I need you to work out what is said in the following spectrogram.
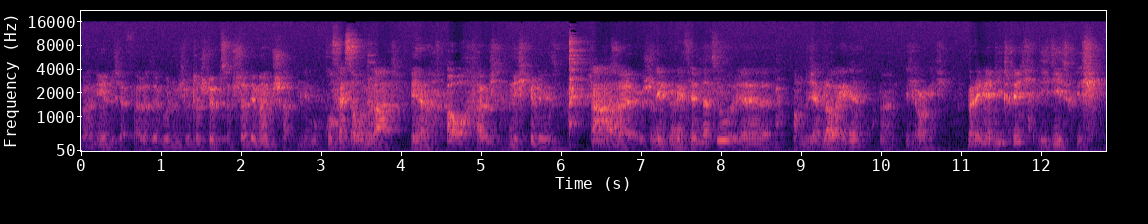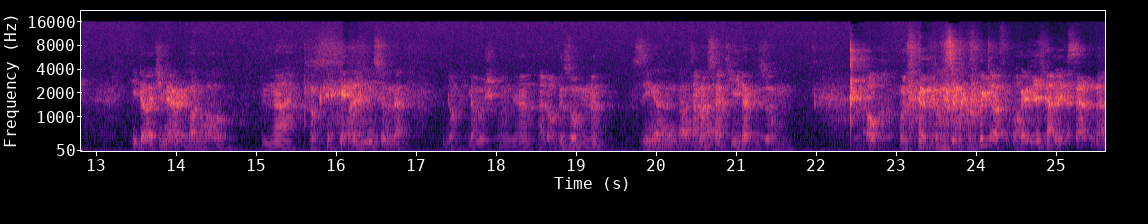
war ein ähnlicher Fall. Also er wurde nicht unterstützt und stand immer im Schatten. Professor Unrat. Ja, Auch. habe ich nicht gelesen. Ah, ist leider und den, und den Film dazu? Äh, Auch nicht. der blaue Engel? Nein. Ich auch nicht. Marlene Dietrich? Die Dietrich. Die deutsche Marilyn Monroe. Na, okay. Die nicht so genannt? Doch, ich glaube schon, ja. Hat auch gesungen, ne? Sängerin war sie. Damals mal. hat jeder gesungen. Und auch unser unser guter Freund. Peter Alexander.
